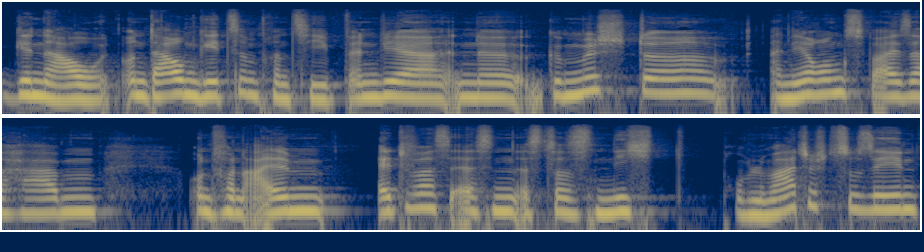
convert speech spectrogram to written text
Genau, und darum geht es im Prinzip. Wenn wir eine gemischte Ernährungsweise haben und von allem etwas essen, ist das nicht problematisch zu sehen.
